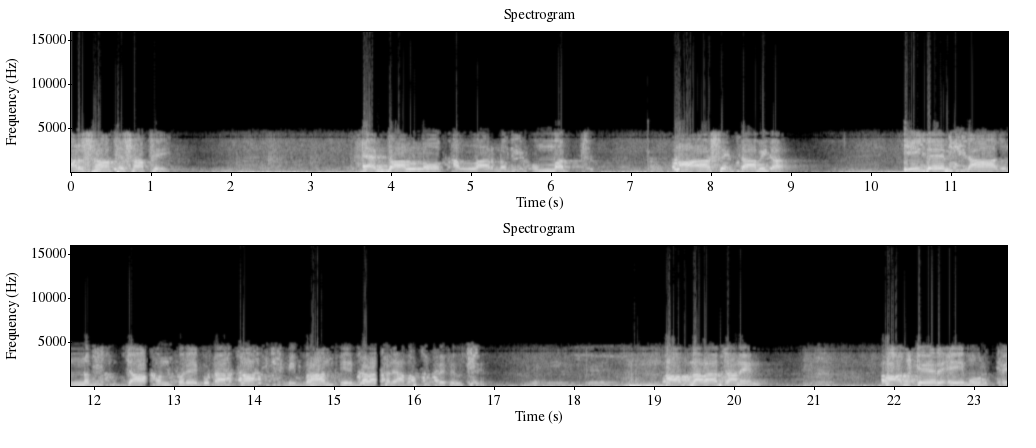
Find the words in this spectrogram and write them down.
আর সাথে সাথে একদল লোক আল্লাহর নবীর উম্মত, আশেক দাবিদার। ঈদে মিলাদুন্নবী উদযাপন করে গোটা জাতিকে বিভ্রান্তির বেড়াতালে আবদ্ধ করে ফেলছে। আপনারা জানেন, আজকের এই মুহূর্তে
